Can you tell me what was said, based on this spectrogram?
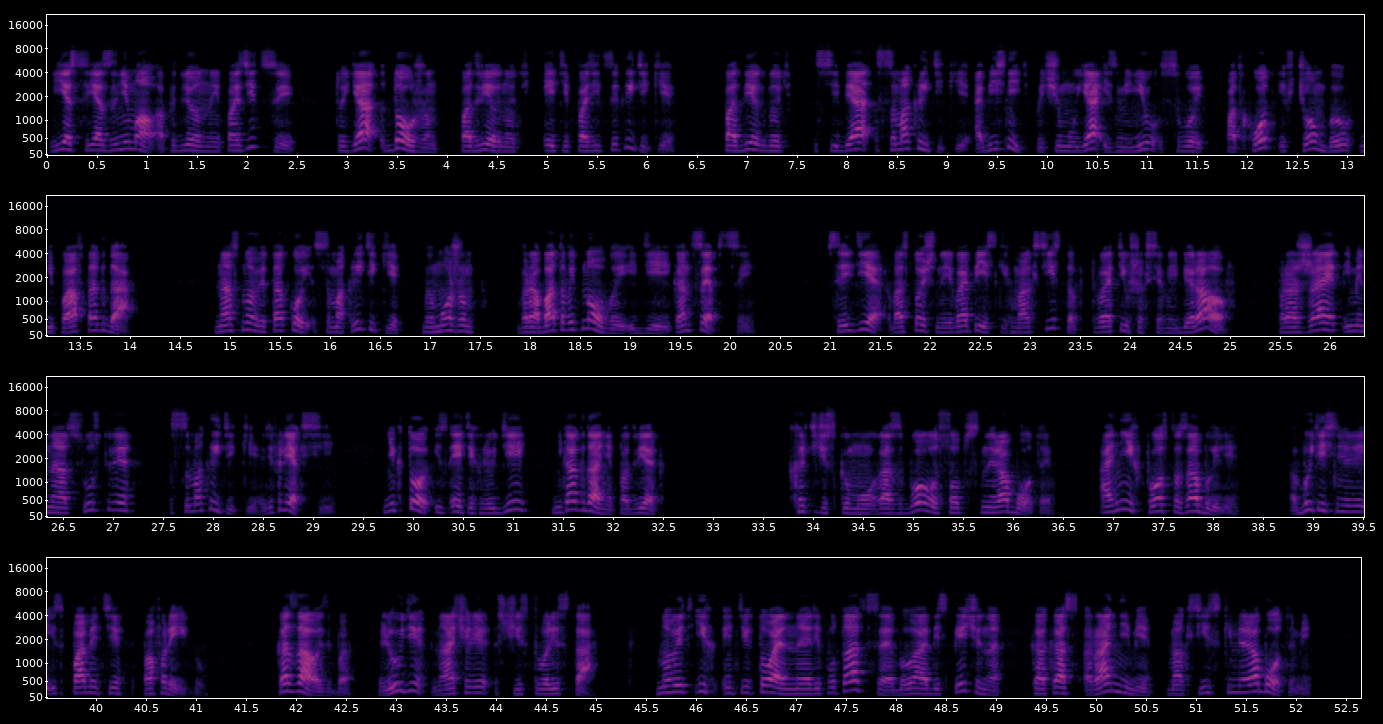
Если я занимал определенные позиции, то я должен подвергнуть эти позиции критике, подвергнуть себя самокритике, объяснить, почему я изменил свой подход и в чем был неправ тогда. На основе такой самокритики мы можем вырабатывать новые идеи, концепции. В среде восточноевропейских марксистов, превратившихся в либералов, поражает именно отсутствие самокритики, рефлексии. Никто из этих людей никогда не подверг критическому разбору собственной работы. Они их просто забыли, вытеснили из памяти по Фрейду. Казалось бы, люди начали с чистого листа. Но ведь их интеллектуальная репутация была обеспечена как раз ранними марксистскими работами.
